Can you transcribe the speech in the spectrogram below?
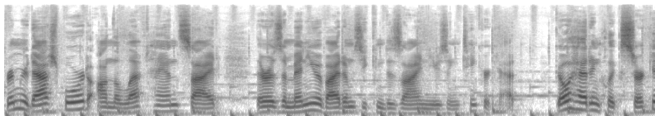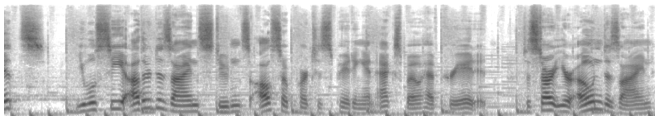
From your dashboard on the left-hand side, there is a menu of items you can design using Tinkercad. Go ahead and click Circuits. You will see other designs students also participating in Expo have created. To start your own design,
